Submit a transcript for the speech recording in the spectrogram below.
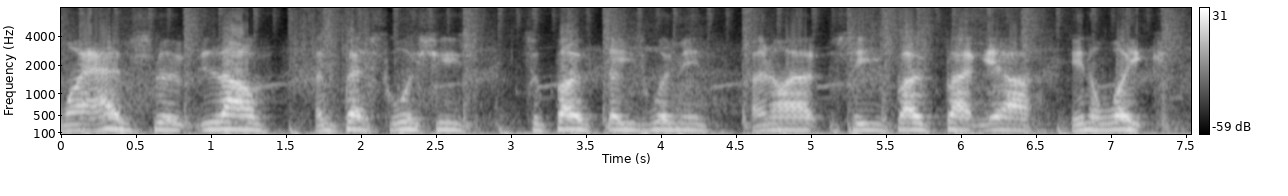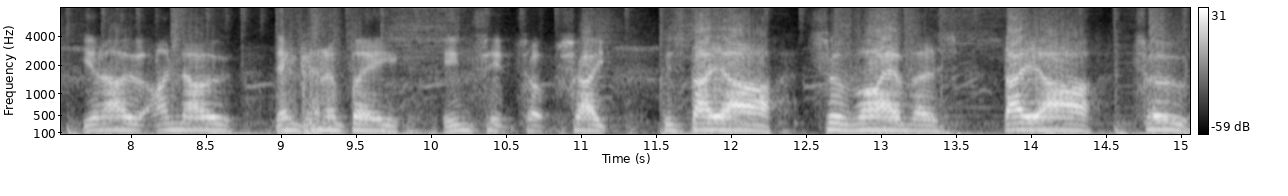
my absolute love and best wishes to both these women. And I hope to see you both back here in a week. You know, I know they're going to be in tip top shape because they are survivors. They are two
